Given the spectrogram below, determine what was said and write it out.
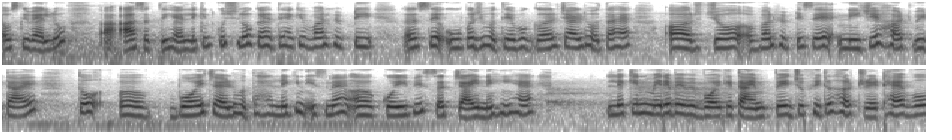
उसकी वैल्यू आ सकती है। लेकिन कुछ लोग कहते हैं कि 150 से ऊपर जो होती है, वो गर्ल चाइल्ड होता है और जो 150 से नीचे हर्ट बीट आए तो बॉय चाइल्ड होता है। लेकिन इसमें कोई भी सच्चाई नहीं है। लेकिन मेरे बेबी बॉय के टाइम पे जो फीटल हर्ट रेट है, वो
